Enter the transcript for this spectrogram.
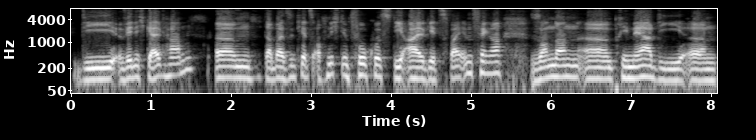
die wenig Geld haben. Ähm, dabei sind jetzt auch nicht im Fokus die ALG-2-Empfänger, sondern äh, primär die ähm,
